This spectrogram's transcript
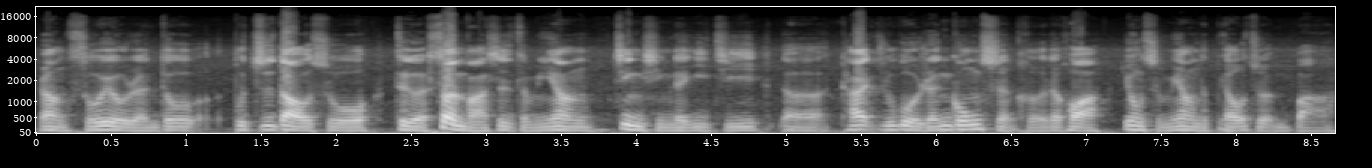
让所有人都不知道说这个算法是怎么样进行的，以及呃，他如果人工审核的话，用什么样的标准把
